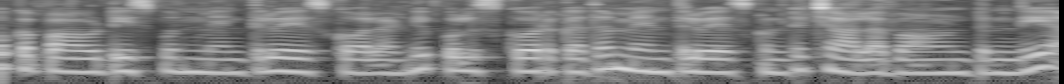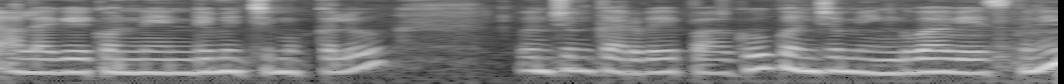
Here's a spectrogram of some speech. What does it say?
ఒక పావు టీ స్పూన్ మెంతులు వేసుకోవాలండి. పులుసుకోరు కూర కదా మెంతులు వేసుకుంటే చాలా బాగుంటుంది. అలాగే కొన్ని ఎండిమిర్చి ముక్కలు కొంచెం కరివేపాకు కొంచెం ఇంగువ వేసుకుని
